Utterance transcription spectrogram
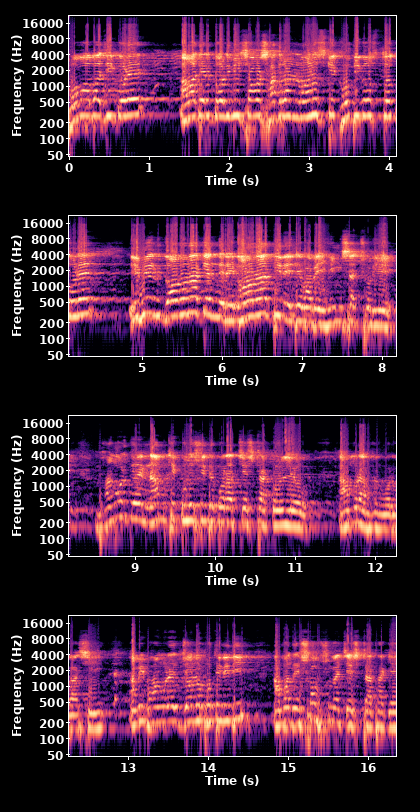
বোমাবাজি করে আমাদের কর্মী সহ সাধারণ মানুষকে ক্ষতিগ্রস্ত করে ইভেন গণনা কেন্দ্রে, গণনার দিনে যেভাবে হিংসা ছড়িয়ে ভাঙড়দের নামকে কলুষিত করার চেষ্টা করলেও আমরা ভাঙড়বাসী। আমি ভাঙরের জনপ্রতিনিধি আমাদের সব সময় চেষ্টা থাকে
